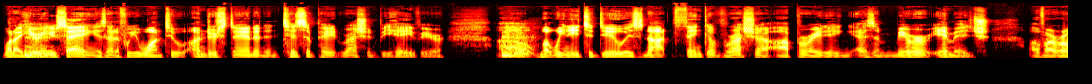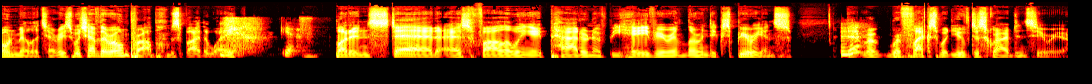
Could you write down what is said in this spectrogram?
What I hear mm-hmm. you saying is that if we want to understand and anticipate Russian behavior, uh, mm-hmm. uh, what we need to do is not think of Russia operating as a mirror image of our own militaries, which have their own problems, by the way. Yes. But instead, as following a pattern of behavior and learned experience mm-hmm. that re- reflects what you've described in Syria.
